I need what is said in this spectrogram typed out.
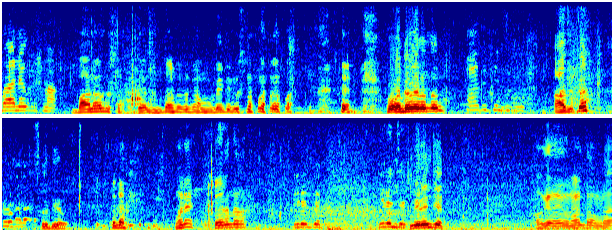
ബാലകൃഷ്ണ ബാനവ കൃഷ്ണ. ഇത് എന്താണ് ഇത് കംപ്ലീറ്റ് കൃഷ്ണ? മോന്റെ പേരെന്താ? ആദിത്യ സുധീർ. പിന്നെ മോനെ പേരെന്താണ്? നിരഞ്ജൻ. നിരഞ്ജൻ. നിരഞ്ജൻ. ഓക്കെ നമ്മുടെ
